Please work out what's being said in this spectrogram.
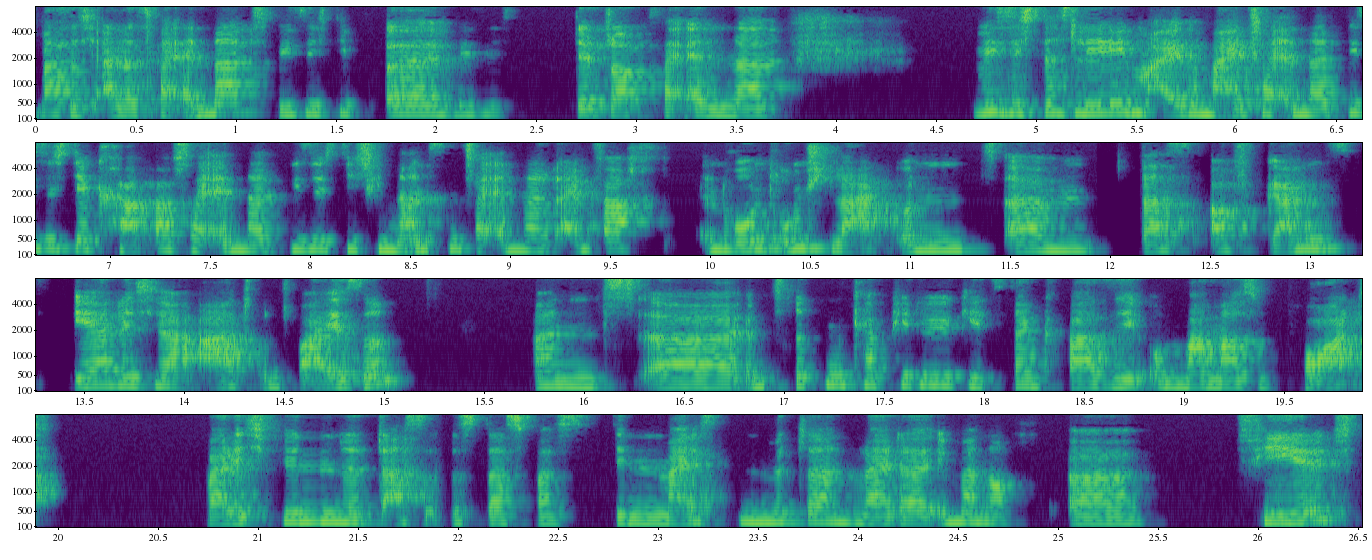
was sich alles verändert, wie sich die, äh, wie sich der Job verändert, wie sich das Leben allgemein verändert, wie sich der Körper verändert, wie sich die Finanzen verändert. Einfach ein Rundumschlag und ähm, das auf ganz ehrliche Art und Weise. Und äh, im dritten Kapitel geht es dann quasi um Mama Support, weil ich finde, das ist das, was den meisten Müttern leider immer noch äh, fehlt.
